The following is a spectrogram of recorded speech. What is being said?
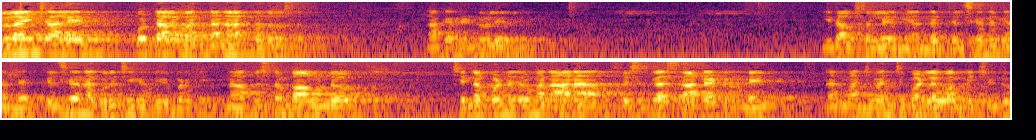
జులాయించాలి కొట్టాలి అని తనాలని కొందరు వస్తారు. నాకు రెండూ లేవు. ఇది అవసరం లేదు మీ అందరికి తెలుసు కదా మీ అందరికి తెలుసు కదా నా గురించి ఇక మీకు ఇప్పటికీ. నా అదృష్టం బాగుండో చిన్నప్పటి నుంచి మా నాన్న స్పెషల్ క్లాస్ కాంట్రాక్టర్ ఉండే నన్ను మంచి మంచి బళ్ళకు పంపించిండు.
